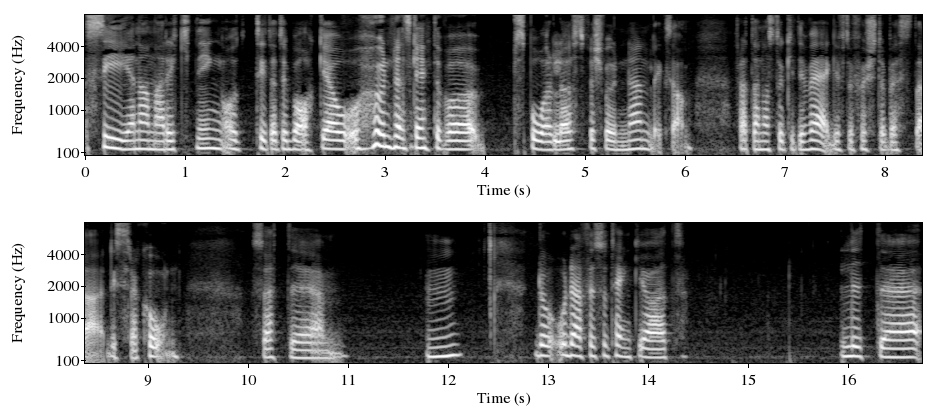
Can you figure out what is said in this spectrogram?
se en annan riktning och titta tillbaka och hunden ska inte vara spårlöst försvunnen liksom. För att den har stuckit iväg efter första bästa distraktion. Så att... Eh, mm. Då, och därför så tänker jag att lite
